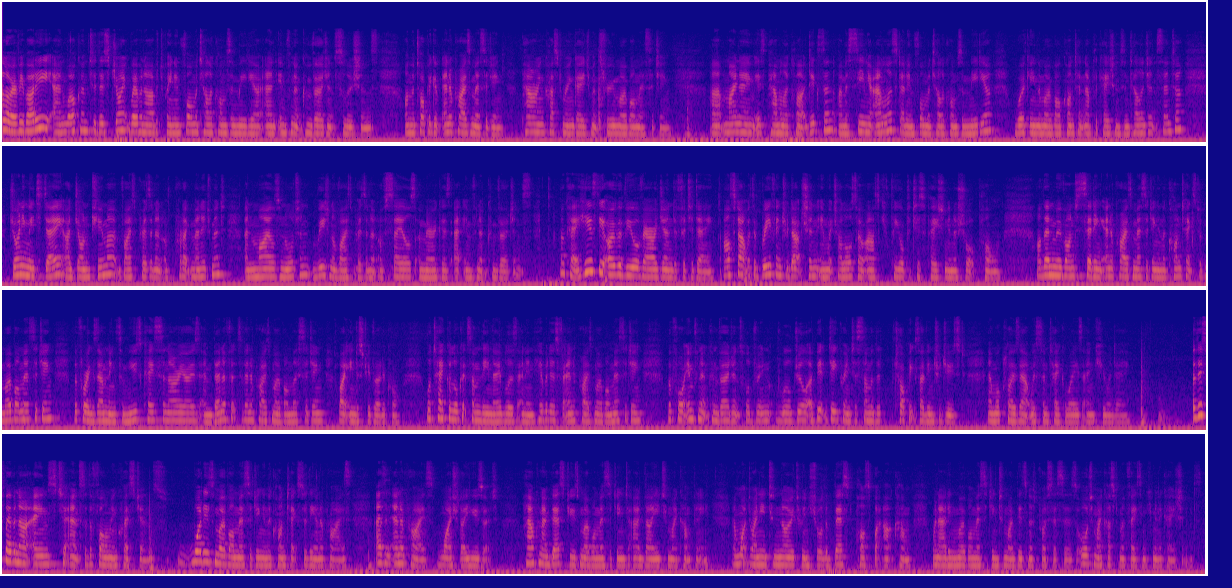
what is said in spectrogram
Hello, everybody, and welcome to this joint webinar between Informa Telecoms and Media and Infinite Convergence Solutions on the topic of enterprise messaging, powering customer engagement through mobile messaging. Uh, my name is Pamela Clark Dickson. I'm a senior analyst at Informa Telecoms and Media, working in the Mobile Content and Applications Intelligence Center. Joining me today are John Puma, Vice President of Product Management, and Miles Norton, Regional Vice President of Sales Americas at Infinite Convergence. Okay, here's the overview of our agenda for today. I'll start with a brief introduction in which I'll also ask for your participation in a short poll. I'll then move on to setting enterprise messaging in the context of mobile messaging before examining some use case scenarios and benefits of enterprise mobile messaging by industry vertical. We'll take a look at some of the enablers and inhibitors for enterprise mobile messaging before Infinite Convergence will drill, will drill a bit deeper into some of the topics I've introduced and we'll close out with some takeaways and Q&A. This webinar aims to answer the following questions. What is mobile messaging in the context of the enterprise? As an enterprise, why should I use it? How can I best use mobile messaging to add value to my company? And what do I need to know to ensure the best possible outcome when adding mobile messaging to my business processes or to my customer facing communications?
